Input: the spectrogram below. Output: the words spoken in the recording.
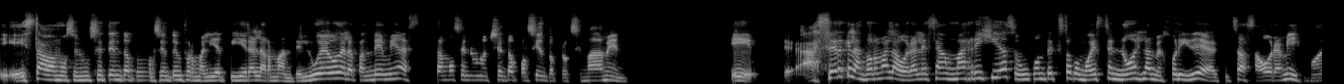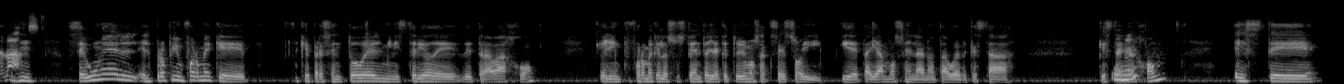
eh, estábamos en un 70% de informalidad y era alarmante. Luego de la pandemia estamos en un 80% aproximadamente. Eh, hacer que las normas laborales sean más rígidas en un contexto como este no es la mejor idea, quizás ahora mismo, además. Según el, propio informe que, que, presentó el Ministerio de, de, Trabajo, el informe que lo sustenta, ya que tuvimos acceso y detallamos en la nota web que está que está en el home, este,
